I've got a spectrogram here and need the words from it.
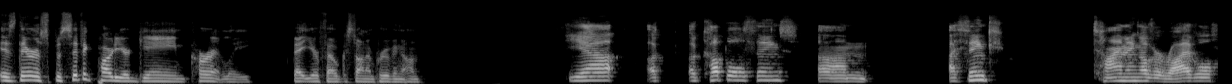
Is there a specific part of your game currently that you're focused on improving on? Yeah, a, a couple things. Um, I think timing of arrival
